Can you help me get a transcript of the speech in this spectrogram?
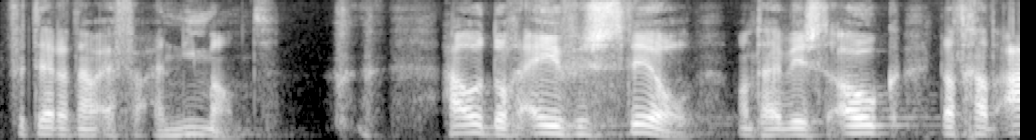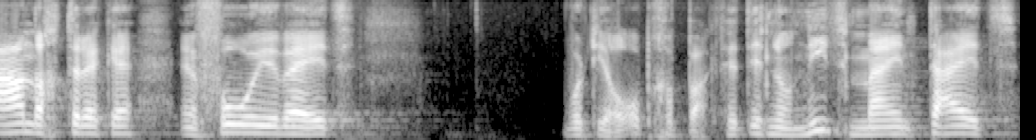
vertel het nou even aan niemand. Hou het nog even stil. Want hij wist ook, dat gaat aandacht trekken. En voor je weet, wordt hij al opgepakt. Het is nog niet mijn tijd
